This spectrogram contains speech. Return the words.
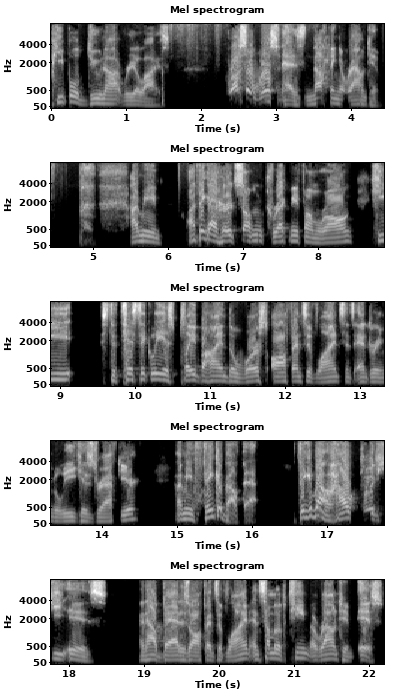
people do not realize. Russell Wilson has nothing around him. I mean, I think I heard something, correct me if I'm wrong. He statistically has played behind the worst offensive line since entering the league his draft year. I mean, think about that. Think about uh-huh. how good he is and how bad his offensive line and some of the team around him is.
